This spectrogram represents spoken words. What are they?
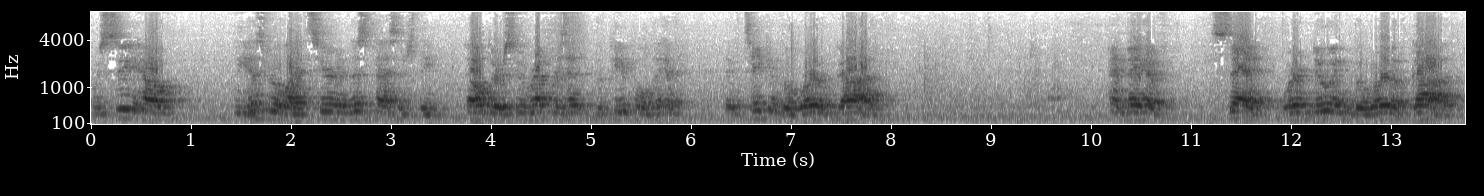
We see how the Israelites here in this passage, the elders who represent the people, they have they've taken the word of God and they have said, We're doing the word of God.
